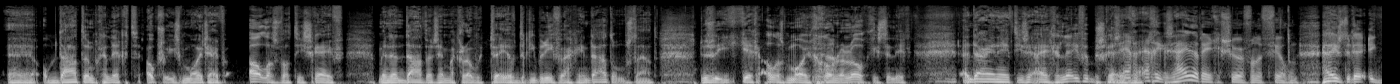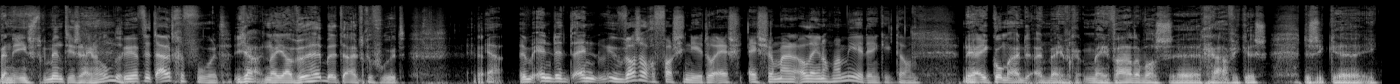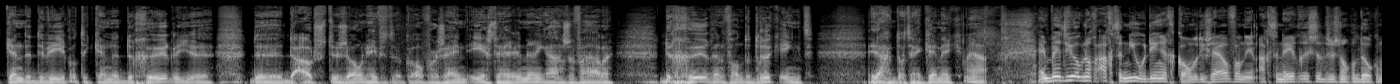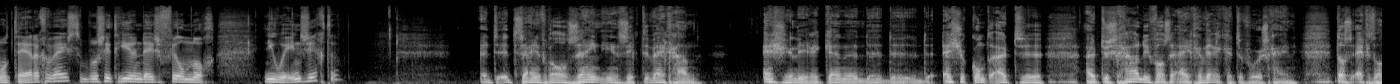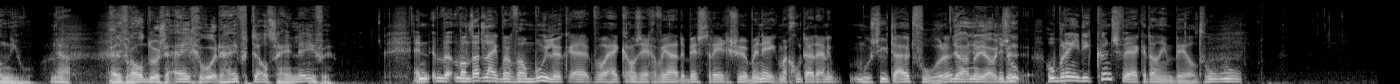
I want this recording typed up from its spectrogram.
eh, op datum gelegd. Ook zoiets moois. Hij heeft alles wat hij schreef met een datum. Er zijn maar geloof ik twee of drie brieven waar geen datum op staat. Dus je kreeg alles mooi chronologisch te liggen. En daarin heeft hij zijn eigen leven Dus beschreven. eigenlijk, eigenlijk is hij de regisseur van de film. Hij is de ik ben een instrument in zijn handen. U heeft het uitgevoerd. Ja, nou ja, we hebben het uitgevoerd. Ja. En, en, de- en u was al gefascineerd door Es- Escher, maar alleen nog maar meer, denk ik dan. Ja, ik kom uit, uit mijn, mijn vader was eh, graficus. Dus ik, eh, ik kende de wereld, ik kende de geuren. Je, de, de oudste zoon heeft het ook over zijn eerste herinnering aan zijn vader. De geuren van de drukinkt. Ja, dat herken ik. Ja. En bent u ook nog achter nieuwe dingen gekomen? Want U zei al, van in 98 is er dus nog een documentaire geweest. Hoe zit hier in deze film nog nieuwe inzichten? Het, het zijn vooral zijn inzichten. Wij gaan Escher leren kennen. De, de, de, Escher komt uit, eh, uit de schaduw van zijn eigen werken tevoorschijn. Dat is echt wel nieuw. Ja. En vooral door zijn eigen woorden. Hij vertelt zijn leven. En, want dat lijkt me nog wel moeilijk. Eh, Hij kan zeggen van ja, de beste regisseur ben ik. Maar goed, uiteindelijk moest u het uitvoeren. Ja, nou ja, dus ben- hoe, hoe breng je die kunstwerken dan in beeld? Hoe-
